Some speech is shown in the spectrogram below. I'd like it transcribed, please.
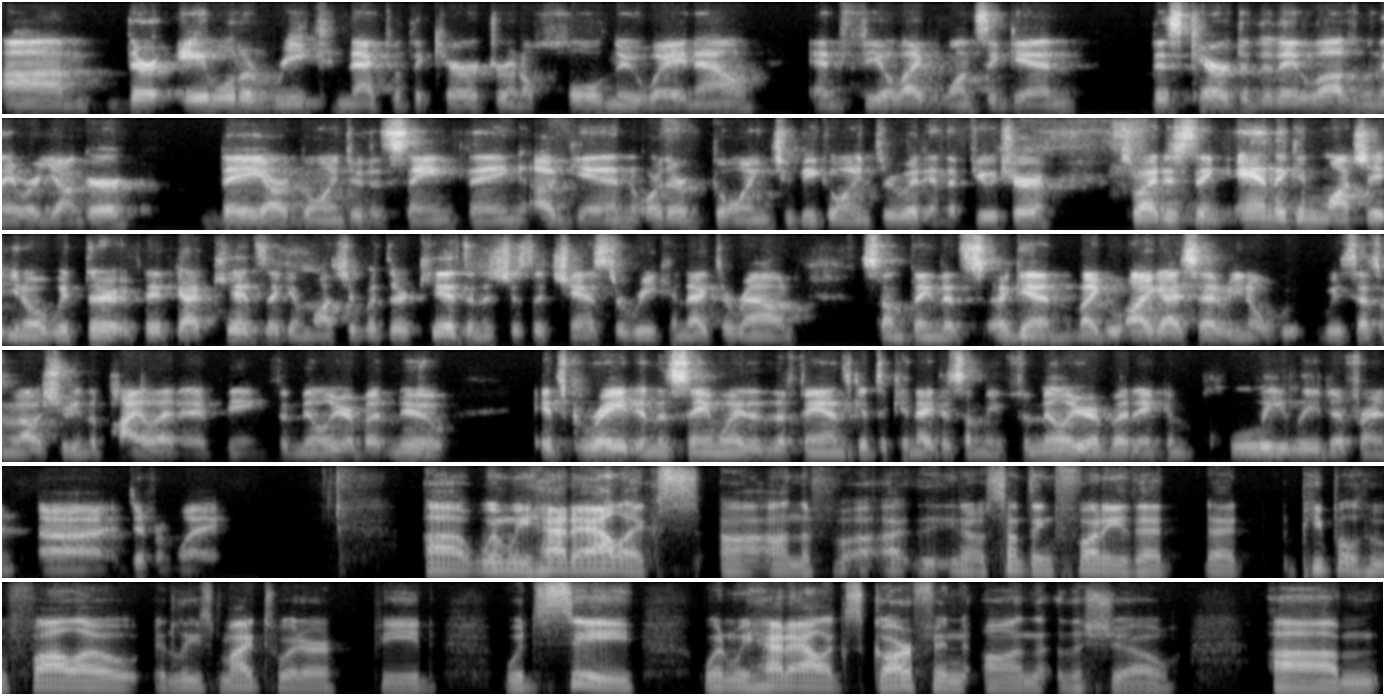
um, they're able to reconnect with the character in a whole new way now and feel like once again, this character that they loved when they were younger, they are going through the same thing again, or they're going to be going through it in the future. So I just think, and they can watch it, you know, with their if they've got kids, they can watch it with their kids, and it's just a chance to reconnect around something that's again, like like I said, you know, we said something about shooting the pilot and it being familiar but new it's great in the same way that the fans get to connect to something familiar, but in completely different, uh, different way. uh, when we had Alex uh, on the, uh, you know, something funny that that people who follow at least my Twitter feed would see when we had Alex Garfin on the show. Um,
